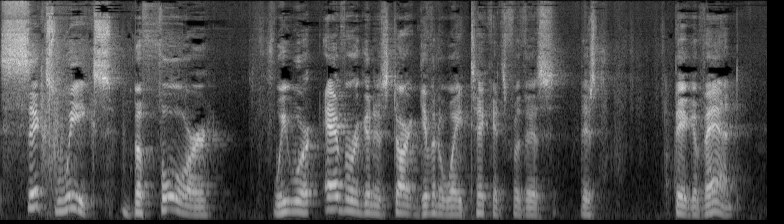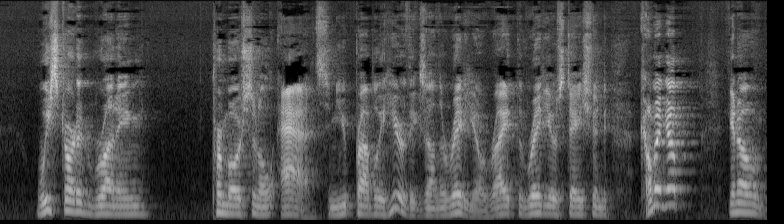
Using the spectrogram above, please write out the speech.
six weeks before we were ever going to start giving away tickets for this, this big event, we started running promotional ads. And you probably hear these on the radio, right? The radio station coming up, you know,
